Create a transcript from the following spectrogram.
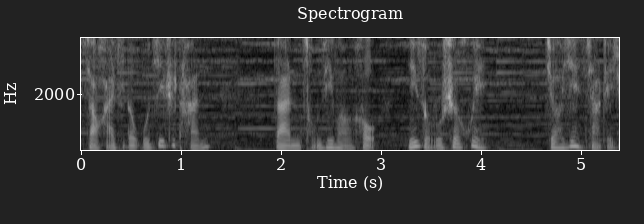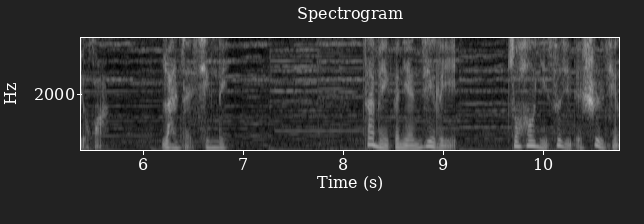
小孩子的无稽之谈。但从今往后，你走入社会，就要咽下这句话，烂在心里。在每个年纪里，做好你自己的事情，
